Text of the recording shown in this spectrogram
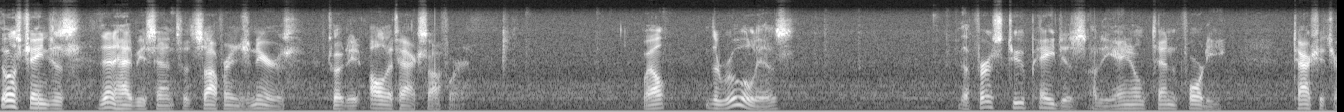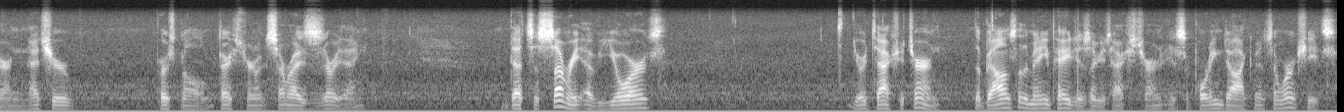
Those changes then had to be sent to the software engineers to update all the tax software. Well, the rule is the first two pages of the annual 1040 tax return, that's your personal tax return which summarizes everything. That's a summary of yours, your tax return. The balance of the many pages of your tax return is supporting documents and worksheets.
